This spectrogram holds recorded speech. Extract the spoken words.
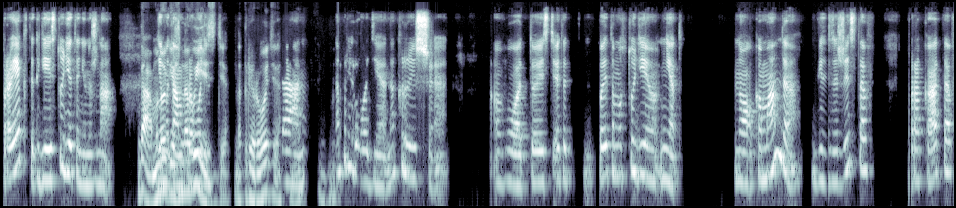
проекты, где и студия-то не нужна. Да, многие же на проводим... выезде, на природе. Да, uh на природе, на крыше. Вот, то есть это, поэтому студии нет. Но команда визажистов, прокатов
